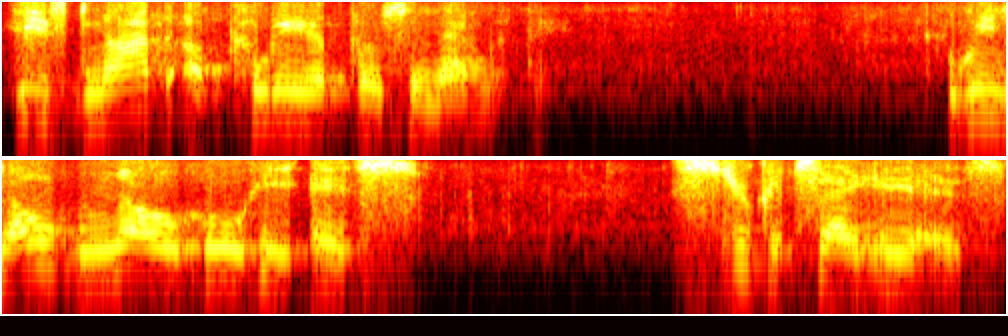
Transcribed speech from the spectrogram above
he's not a clear personality. We don't know who he is. You could say he is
